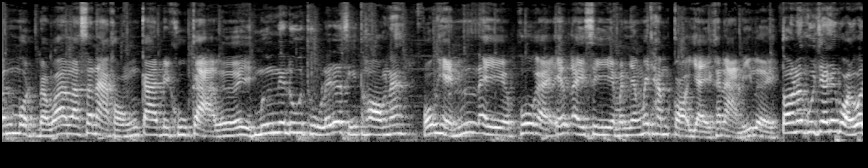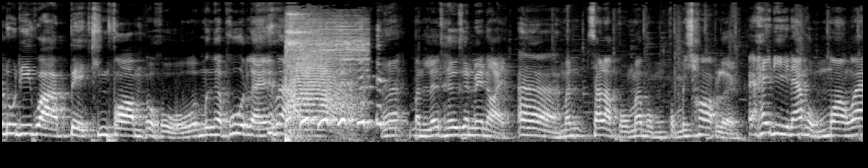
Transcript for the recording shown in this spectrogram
มันหมดแบบว่าลักษณะของการเป็นคูกะเลย มึงเนี่ยดูถูกไรเดอร์สีทองนะ ผมเห็นไอ้พวกไอ้ SIC มันยังไม่ทำเกาะใหญ่ขนาดนี้เลย ตอนนั้นคุณแจ๊คยังบอกเลยว่าดูดีกว่าเบดคิงฟอร์มโอ้โหมึงอะพูดเลยว่าเออมันเลอะเทอะเกันไปหน่อย เออ มันสำหรับผมอะผมผมไม่ชอบเลย ให้ดีนะผมมองว่า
